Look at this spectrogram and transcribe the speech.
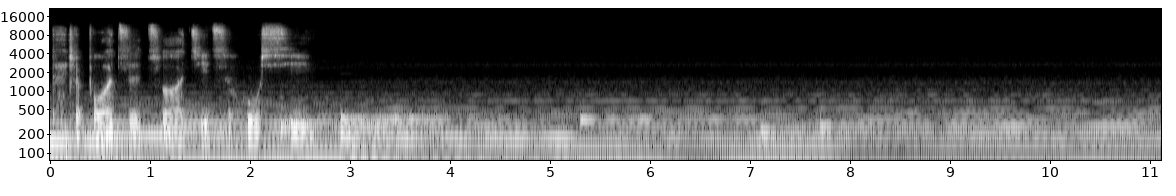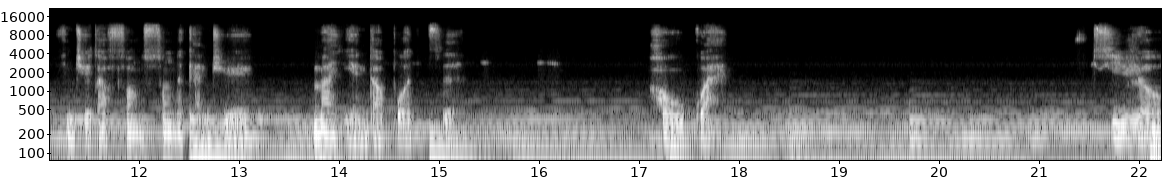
带着脖子做几次呼吸，感觉到放松的感觉蔓延到脖子。喉管、肌肉。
